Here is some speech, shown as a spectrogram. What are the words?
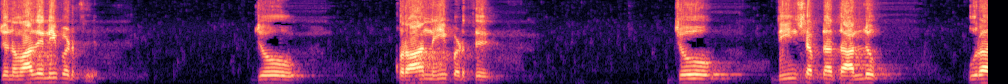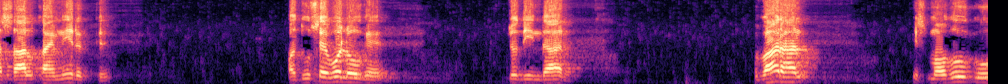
جو نمازیں نہیں پڑھتے، جو قرآن نہیں پڑھتے، جو دین سے اپنا تعلق پورا سال قائم نہیں رکھتے۔ اور دوسرے وہ لوگ ہیں جو دیندار بہرحال، اس موضوع کو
